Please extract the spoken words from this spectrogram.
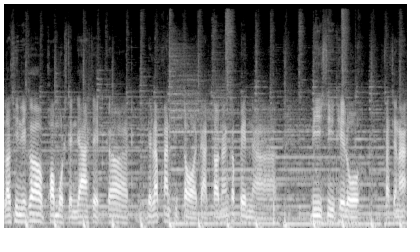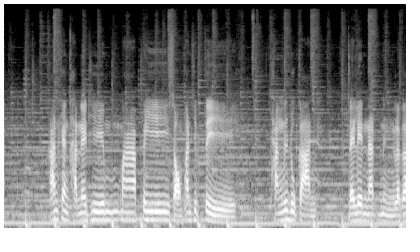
แล้วทีนี้ก็พอหมดสัญญาเสร็จก็ได้รับการติดต่อจากตอนนั้นก็เป็น BC เทโลศาสนะ การแข่งขันในทีมมาปี 2014 ทั้งฤดูกาลได้เล่นนัดหนึ่งแล้วก็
